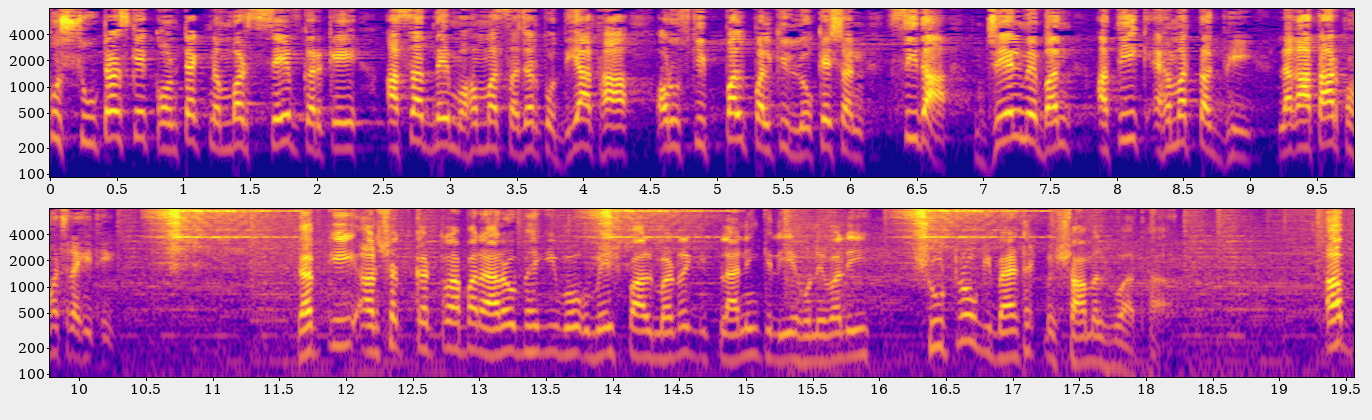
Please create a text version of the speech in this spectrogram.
कुछ शूटर्स के कॉन्टेक्ट नंबर सेव करके असद ने मोहम्मद सजर को दिया था और उसकी पल पल की लोकेशन सीधा जेल में बंद अतीक अहमद तक भी लगातार पहुँच रही थी। जबकि अरशद कटरा पर आरोप है कि वो उमेश पाल मर्डर की प्लानिंग के लिए होने वाली शूटरों की बैठक में शामिल हुआ था। अब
